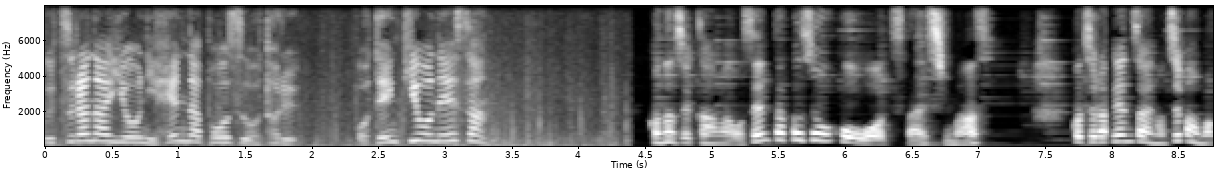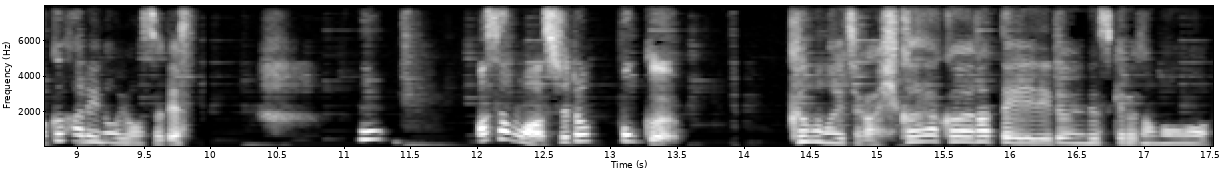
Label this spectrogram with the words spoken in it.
映らないように変なポーズをとるお天気お姉さんこの時間はお洗濯情報をお伝えします。こちら現在の千葉幕張の様子です。朝は白っぽく雲の位置が低くなっているんですけれども、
